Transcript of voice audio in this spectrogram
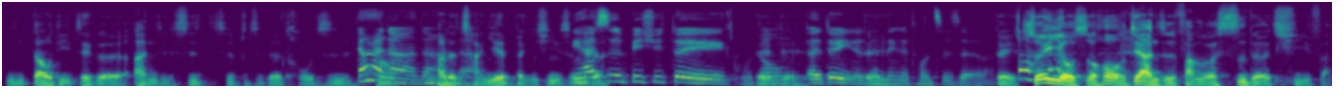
你到底这个案子是值不值得投资？当然当然当然，它的产业本性什么的，你还是必须对股东呃对你的那个投资者对，所以有时候这样子反而适得其反。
